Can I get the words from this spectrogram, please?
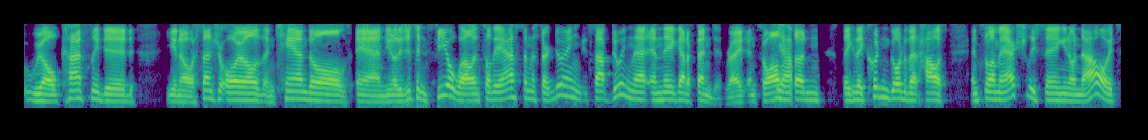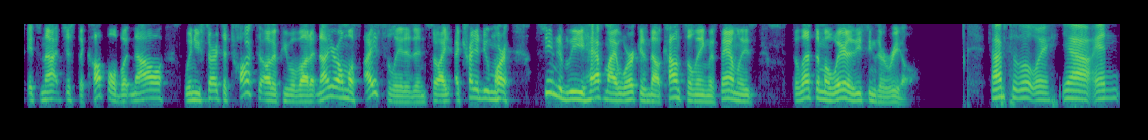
we all constantly did you know, essential oils and candles, and you know, they just didn't feel well, and so they asked them to start doing, stop doing that, and they got offended, right? And so all yep. of a sudden, they they couldn't go to that house, and so I'm actually saying, you know, now it's it's not just the couple, but now when you start to talk to other people about it, now you're almost isolated, and so I, I try to do more. Seem to be half my work is now counseling with families to let them aware that these things are real. Absolutely. Yeah. And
